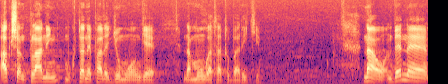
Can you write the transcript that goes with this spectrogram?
action planning, mkutane pale juu muongee na Mungu atatubariki. Now, then uh,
